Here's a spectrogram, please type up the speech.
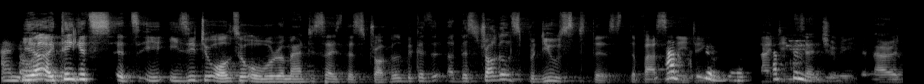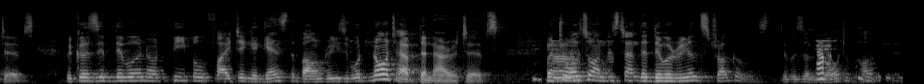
and. Yeah, I think it's it's e- easy to also over romanticize the struggle because the, uh, the struggles produced this, the fascinating Absolutely. 19th Absolutely. century, the narratives. Because if there were not people fighting against the boundaries, you would not have the narratives. But to also understand that there were real struggles, there was a lot of hardship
